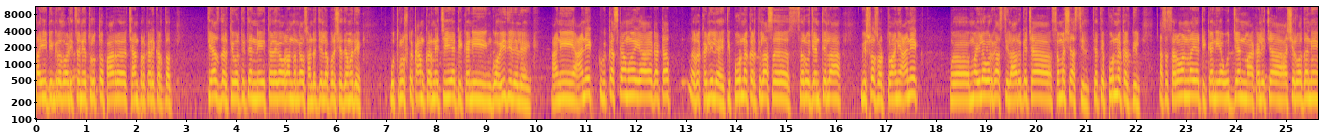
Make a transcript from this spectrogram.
ताई डिंगरजवाडीचं नेतृत्व फार छान प्रकारे करतात. त्याच धर्तीवरती त्यांनी तळेगाव रांजणगाव सांडस जिल्हा परिषदेमध्ये उत्कृष्ट काम करण्याची या ठिकाणी ग्वाही दिलेली आहे. आणि अनेक विकास कामं या गटात रखडलेली आहे. ती पूर्ण करतील असं सर्व जनतेला विश्वास वाटतो आणि अनेक महिला वर्ग असतील आरोग्याच्या समस्या असतील त्या ते पूर्ण करतील. असं सर्वांना या ठिकाणी या उज्जैन महाकालीच्या आशीर्वादाने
